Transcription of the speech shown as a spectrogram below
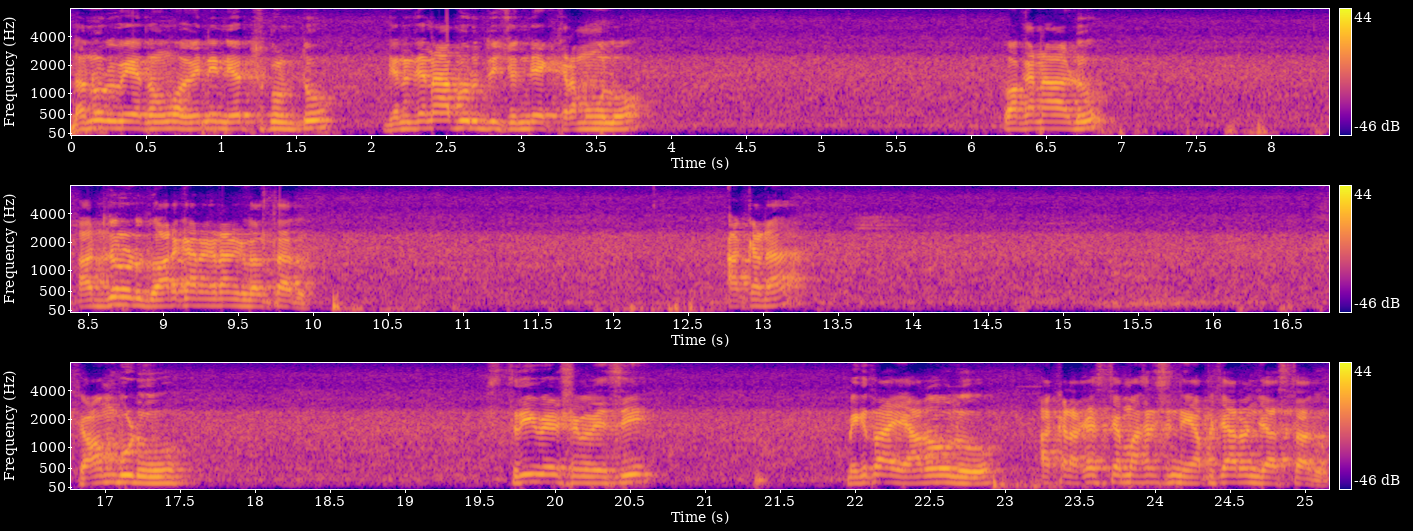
ధనుర్వేదం అవన్నీ నేర్చుకుంటూ దినదినాభివృద్ధి చెందే క్రమంలో ఒకనాడు అర్జునుడు ద్వారకా నగరానికి వెళ్తారు. అక్కడ శాంబుడు స్త్రీ వేషం వేసి మిగతా యాదవులు అక్కడ అగస్త్య మహర్షిని అపచారం చేస్తారు.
